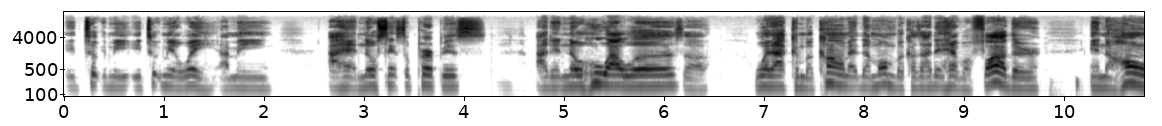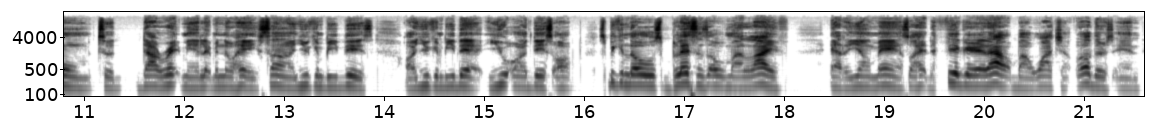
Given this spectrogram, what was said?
it took me, it took me away. I mean, I had no sense of purpose. Mm. I didn't know who I was or what I can become at that moment because I didn't have a father in the home to direct me and let me know, hey, son, you can be this or you can be that. You are this or speaking those blessings over my life as a young man. So I had to figure it out by watching others, and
